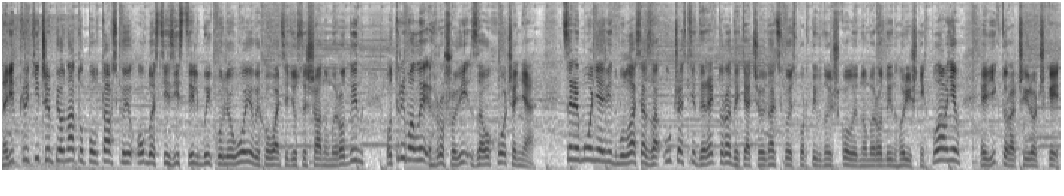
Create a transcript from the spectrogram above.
На відкритті чемпіонату Полтавської області зі стрільби кульової вихованці ДЮСШ номер 1 отримали грошові заохочення. Церемонія відбулася за участі директора дитячо-юнацької спортивної школи номер 1 горішніх плавнів Віктора Чирочки.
